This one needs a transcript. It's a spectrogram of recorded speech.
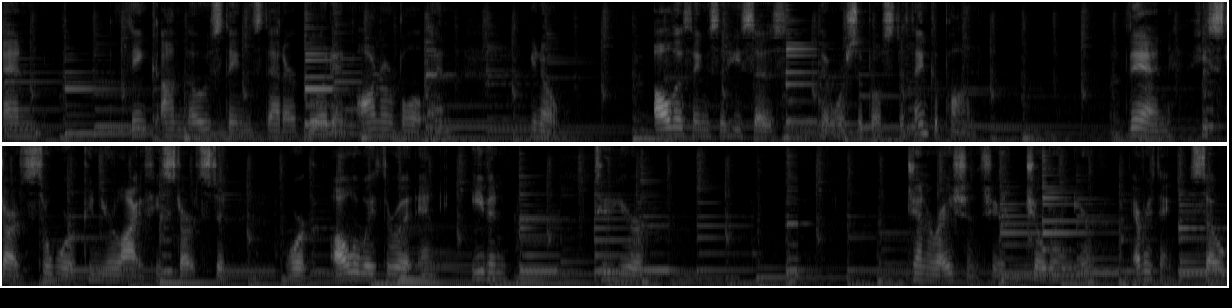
and think on those things that are good and honorable and, you know, all the things that he says that we're supposed to think upon, then he starts to work in your life. He starts to work all the way through it and even to your generations, your children, your everything. So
